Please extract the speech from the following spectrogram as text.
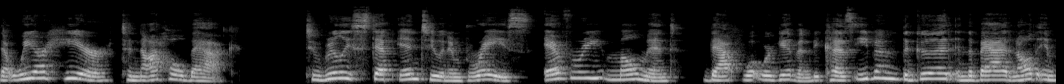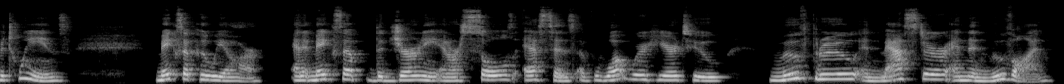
that we are here to not hold back, to really step into and embrace every moment that what we're given because even the good and the bad and all the in betweens makes up who we are. And it makes up the journey and our soul's essence of what we're here to move through and master and then move on.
